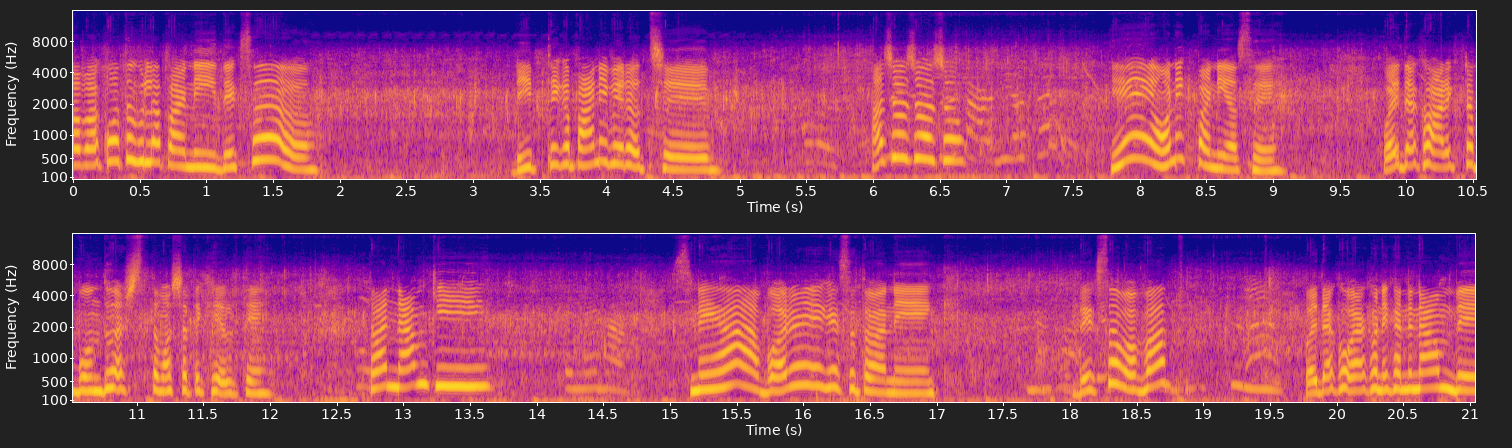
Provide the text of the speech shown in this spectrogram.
বাবা কতগুলা পানি দেখছ? ডিপ থেকে পানি বের হচ্ছে। আসো আসো আসো। হ্যাঁ অনেক পানি আছে। ওই দেখো আরেকটা বন্ধু আসছে তোমার সাথে খেলতে। তোমার নাম কি? স্নেহা, বড় হয়ে গেছে তো অনেক। দেখছ বাবা? ওই দেখো এখন এখানে নামবে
